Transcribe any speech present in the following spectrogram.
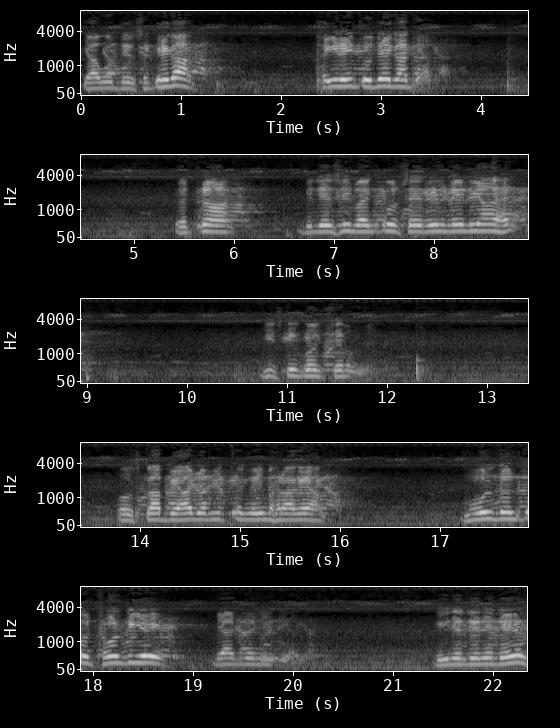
क्या वो दे सकेगा? ही नहीं तो देगा क्या? इतना विदेशी बैंकों से ऋण ले लिया है, जिसकी कोई सेवा नहीं। उसका ब्याज अभी तक नहीं भरा गया। मूलधन तो छोड़ दिए, ब्याज में नहीं दिया गया। धीरे धीरे देश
